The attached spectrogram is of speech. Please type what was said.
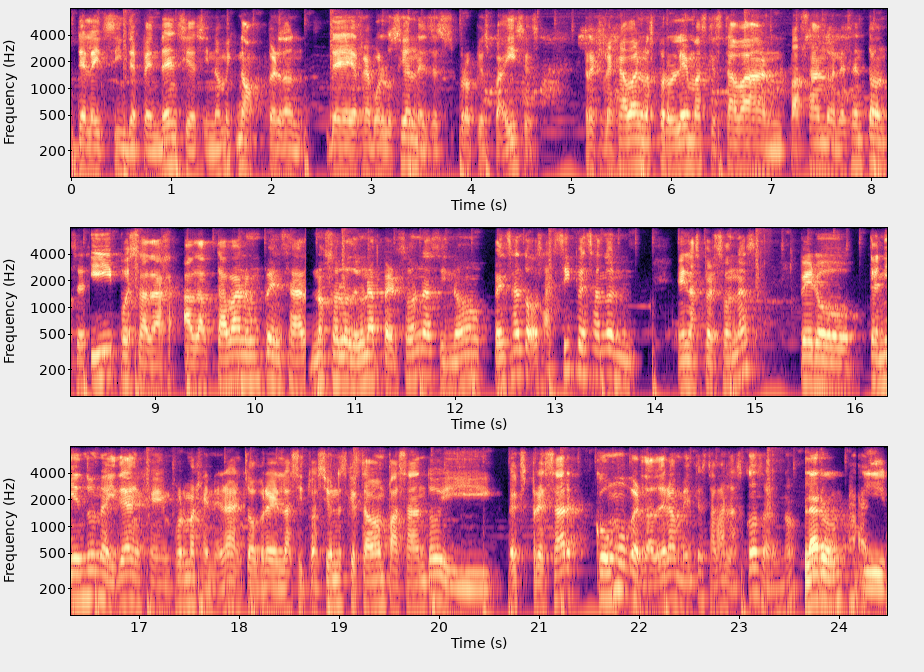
de las independencias, no, no, perdón, de revoluciones de sus propios países reflejaban los problemas que estaban pasando en ese entonces y pues adaptaban un pensar no solo de una persona, sino pensando, o sea, sí pensando en, en las personas, pero teniendo una idea en, forma general sobre las situaciones que estaban pasando y expresar cómo verdaderamente estaban las cosas, ¿no? Claro, y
